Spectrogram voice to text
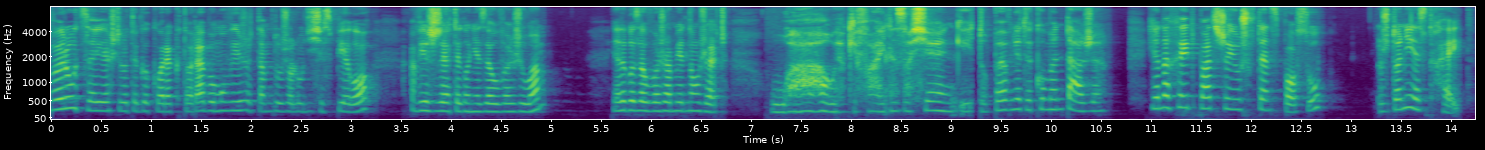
wrócę jeszcze do tego korektora, bo mówisz, że tam dużo ludzi się spięło, a wiesz, że ja tego nie zauważyłam? Ja tego zauważam jedną rzecz. Wow, jakie fajne zasięgi, to pewnie te komentarze. Ja na hejt patrzę już w ten sposób, że to nie jest hejt,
